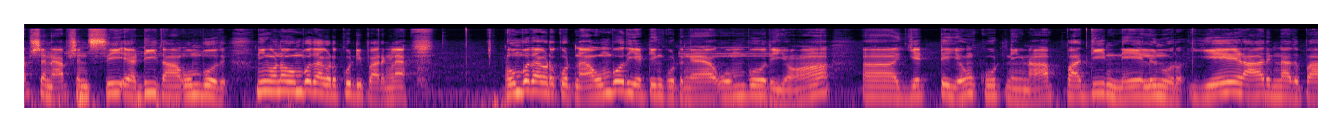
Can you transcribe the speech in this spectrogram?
ஆப்ஷன் ஆப்ஷன் சி டி தான் ஒம்பது. நீங்கள் ஒன்றும் ஒம்பதாக கூட கூட்டி பாருங்களேன். ஒம்பதாக கூட கூட்டினா ஒம்பது எட்டையும் கூட்டுங்க. ஒம்போதையும் எட்டையும் கூட்டினீங்கன்னா பதினேழுன்னு வரும். ஏழு ஆறு என்னதுப்பா?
